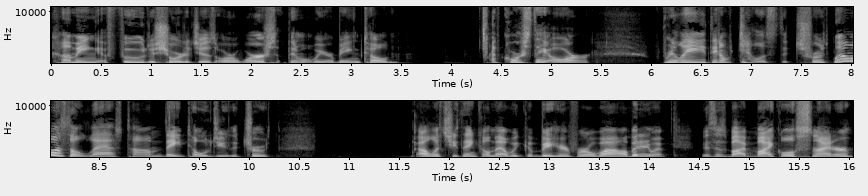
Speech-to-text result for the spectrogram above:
coming food shortages are worse than what we are being told. Of course, they are really they don't tell us the truth. When was the last time they told you the truth? I'll let you think on that. We could be here for a while. But anyway, this is by Michael Snyder.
